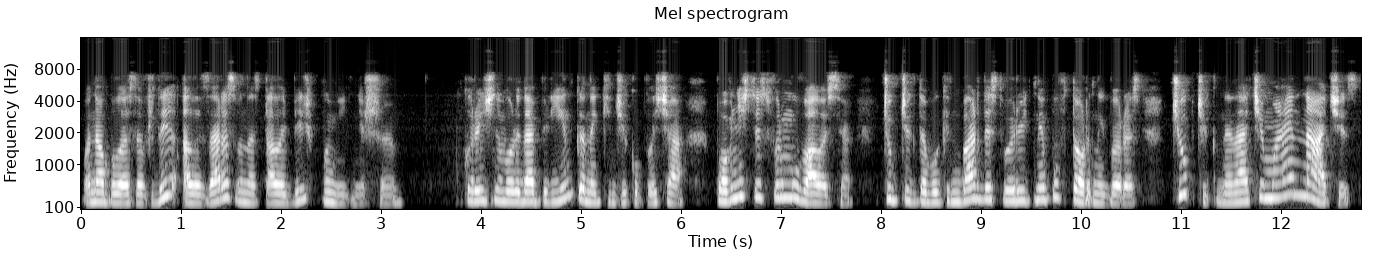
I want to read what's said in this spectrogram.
Вона була завжди, але зараз вона стала більш помітнішою. Коричнева руда пір'їнка на кінчику плеча повністю сформувалася. Чубчик та бакенбарди створюють неповторний вираз. Чубчик неначе має начіс,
